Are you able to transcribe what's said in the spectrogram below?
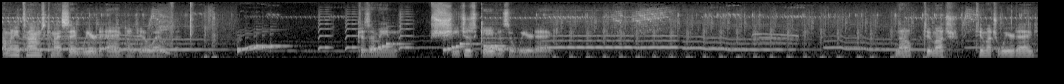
How many times can I say weird egg and get away with it? Because, I mean, she just gave us a weird egg. No? Too much? Too much weird egg?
